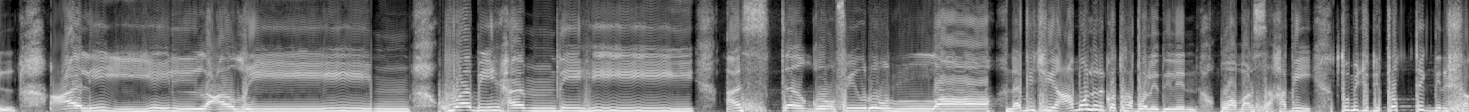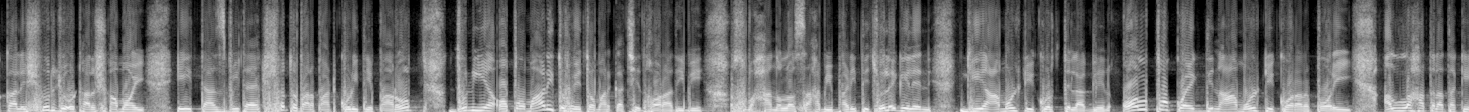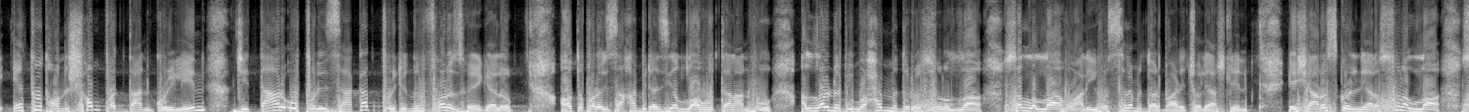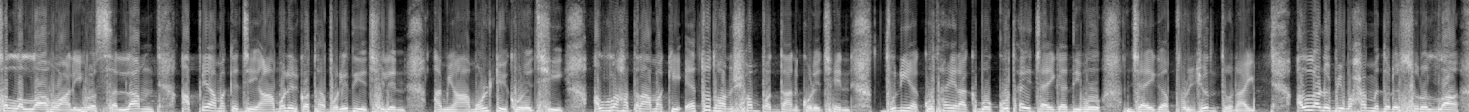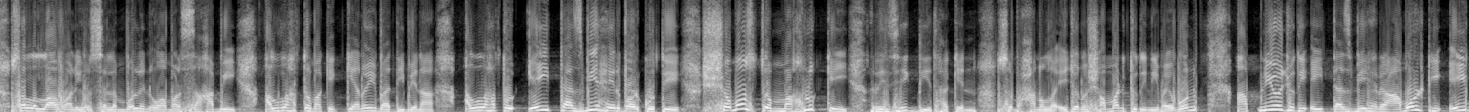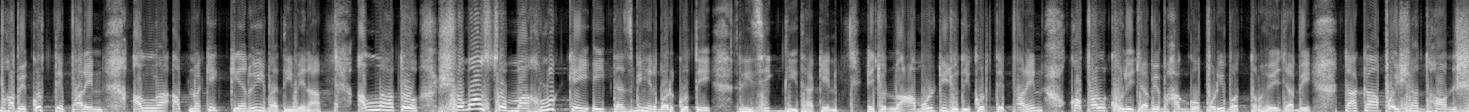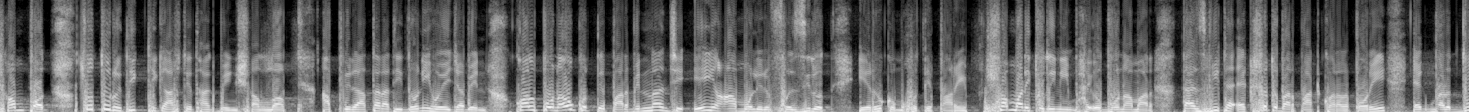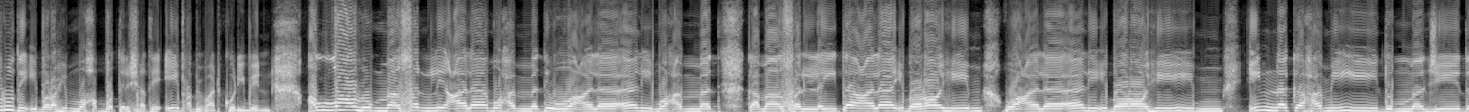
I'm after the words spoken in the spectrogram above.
আলিয়্যিল আযীম ওয়া বিহামদিহি আস্তাগফিরুল্লাহ নবীজি আমলের কথা বলে দিলেন, ও আমার সাহাবী, তুমি যদি প্রত্যেক দিন সকালে সূর্য ওঠার সময় এই তাসবিহটা একশতবার পাঠ করিতে পারো, দুনিয়া অপমানিত হয়ে তোমার কাছে ধরা দিবে। সুবহানাল্লাহ, সাহাবী বাড়িতে চলে গেলেন, গিয়ে আমলটি করতে লাগলেন। অল্প কয়েকদিন আমলটি করার পরেই আল্লাহ তাআলা তাকে এত ধন সম্পদ দান করিলেন যে তার উপরে জাকাত পর্যন্ত ফরজ হয়ে গেল। অতপর ওই সাহাবি রাজিয়াল্লাহু তাআলাহু আল্লাহর নবী সাল্লাল্লাহু আলাইহি ওয়াসাল্লামের দরবারে চলে আসলেন। এসে আরজ করলেন, ইয়া রাসূলুল্লাহ সাল্লাল্লাহু আলাইহি ওয়াসাল্লাম, আপনি আমাকে যে আমলের কথা বলে দিয়েছিলেন, আমি আমলটি করেছি। আল্লাহ তাআলা আমাকে এত ধন সম্পদ দান করেছেন। দুনিয়া কোথায় রাখব, কোথায় জায়গা দিব, জায়গা পর্যন্ত নাই। আল্লাহ নবী মোহাম্মদ রসুল্লাহ সাল্লাহ আলী হোসাল্লাম বললেন, ও আমার সাহাবি, আল্লাহ তোমাকে কেনই বা দিবে না? আল্লাহ তো এই তাজবিহের বরকতে সমস্ত মখলুককেই রিজিক দিয়ে থাকেন। সুবাহানুল্লাহ, এই জন্য সম্মানিত দিনী ভাই বোন আপনিও যদি এই তাজবিহের আমলটি এইভাবে করতে পারেন, আল্লাহ আপনাকে কেনই বা দিবে না? আল্লাহ তো সমস্ত মখলুককেই এই তাজবিহের বরকতে রিজিক দিয়ে থাকেন। এই জন্য আমলটি যদি করতে পারেন, কপাল খুলে যাবে, ভাগ্য পরিবর্তন হয়ে যাবে, টাকা, পয়সা, ধন, সম্পদ চতুর্দিক থেকে আসতে থাকবে ইনশাল্লাহ আপনি রাতারাতি ধনী হয়ে যাবেন, কল্পনাও করতে পারবেন না যে এই আমলের ফজিলত এরকম হতে পারে। সম্মানিত দিনী ভাই ও বোন আমার তাজবিটা একশতবার পাঠ করার পরে একবার দুরুদে ইব্রাহিম মোহাব্বতের সাথে এইভাবে পাঠ করিবেন। আল্লাহুম্মা সাল্লি আলা মুহাম্মাদ ওয়া আলা আলি মুহাম্মাদ কামা সাল্লাইতা আলা ইব্রাহিম ওয়া আলা আলি ইব্রাহিম। ইন্নাকা হামিদুম মাজিদ।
